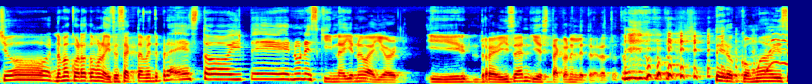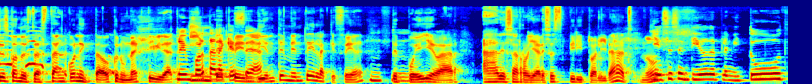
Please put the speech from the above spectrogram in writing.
yo no me acuerdo cómo lo hice exactamente, pero estoy en una esquina y en Nueva York y revisan y está con el letrero. Pero como a veces cuando estás tan conectado con una actividad, no importa independientemente de la que sea, te puede llevar a desarrollar esa espiritualidad, ¿no? Y ese sentido de plenitud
